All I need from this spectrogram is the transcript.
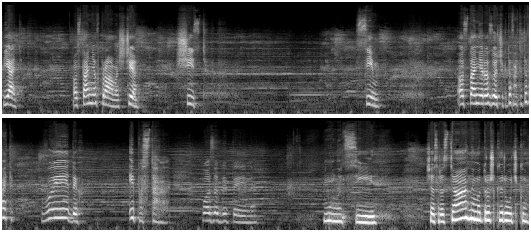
П'ять. Остання вправа. Ще. Шість. Сім. Останній разочок. Давайте, давайте. видих. І поставили поза дитини. Молодці. Зараз розтягнемо трошки ручки.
